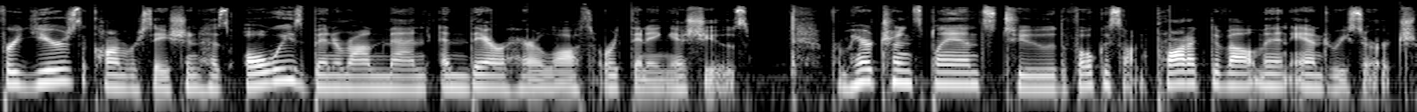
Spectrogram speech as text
for years the conversation has always been around men and their hair loss or thinning issues, from hair transplants to the focus on product development and research.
